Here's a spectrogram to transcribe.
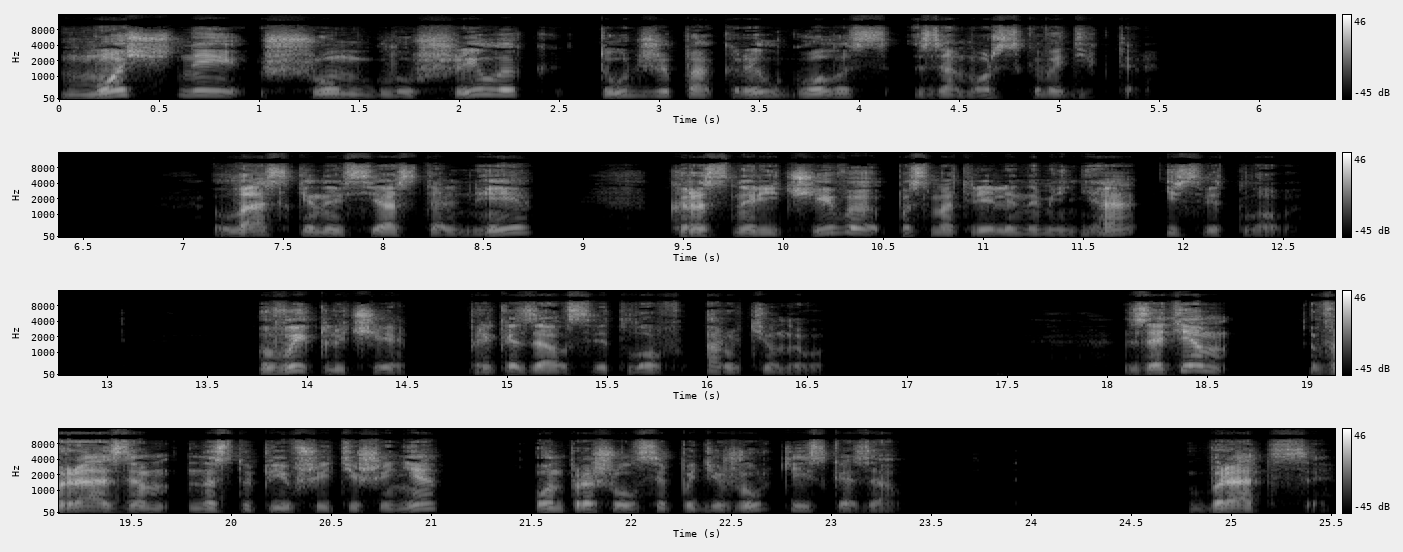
мощный шум глушилок тут же покрыл голос заморского диктора. Ласкин и все остальные красноречиво посмотрели на меня и Светлова. «Выключи», — приказал Светлов Арутюнову. Затем, в разом наступившей тишине, он прошелся по дежурке и сказал. «Братцы,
